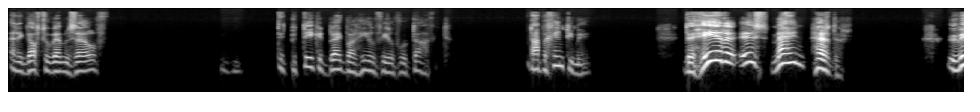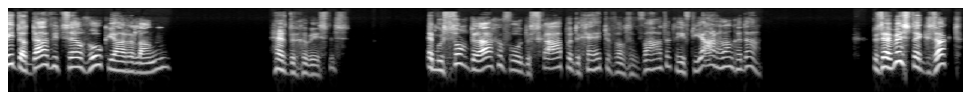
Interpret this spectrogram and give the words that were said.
En ik dacht toen bij mezelf, dit betekent blijkbaar heel veel voor David. Daar begint hij mee. De Heere is mijn herder. U weet dat David zelf ook jarenlang herder geweest is. Hij moest zorg dragen voor de schapen, de geiten van zijn vader. Dat heeft hij jarenlang gedaan. Dus hij wist exact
